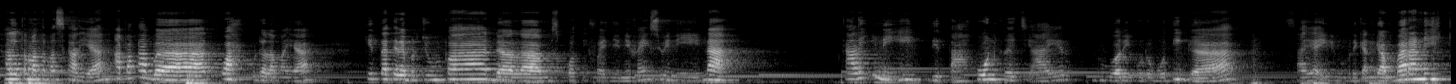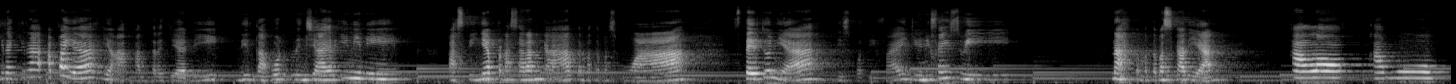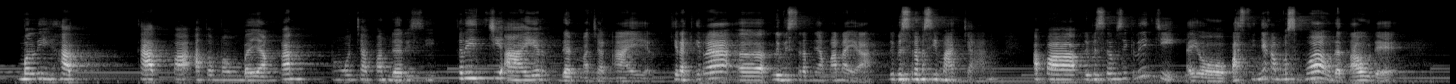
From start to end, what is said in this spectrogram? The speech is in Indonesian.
Halo teman-teman sekalian, apa kabar? Wah, udah lama ya. Kita tidak berjumpa dalam Spotify Jenny Feng Shui nih. Nah, kali ini di tahun kelinci air 2023, saya ingin memberikan gambaran nih, kira-kira apa ya yang akan terjadi di tahun kelinci air ini nih. Pastinya penasaran kan teman-teman semua? Stay tune ya di Spotify Jenny Feng Shui. Nah, teman-teman sekalian, kalau kamu melihat kata atau membayangkan pengucapan dari si kelinci air dan macan air. Kira-kira uh, lebih serem yang mana ya? Lebih serem si macan apa lebih serem si kelinci? Ayo, pastinya kamu semua udah tahu deh.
